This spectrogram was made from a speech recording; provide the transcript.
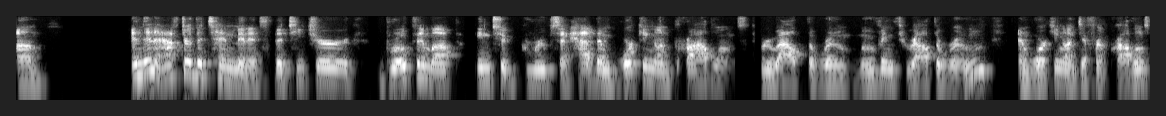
Um, and then after the 10 minutes, the teacher broke them up into groups and had them working on problems throughout the room, moving throughout the room and working on different problems.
